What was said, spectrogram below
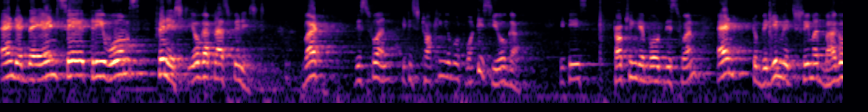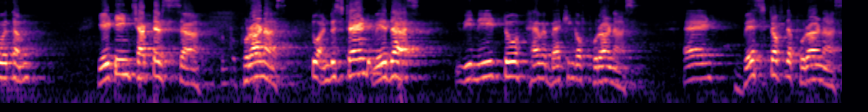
and at the end say three oms, finished. Yoga class finished. But this one, it is talking about what is yoga. It is talking about this one. And to begin with, Srimad Bhagavatam, 18 chapters, uh, Puranas. To understand Vedas, we need to have a backing of Puranas. And best of the Puranas,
